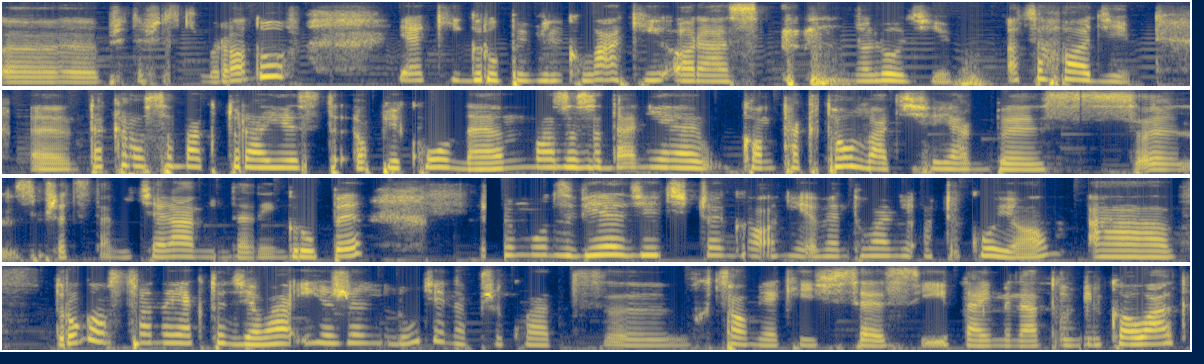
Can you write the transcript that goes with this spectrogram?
e, przede wszystkim rodów, jak i grupy wilkołaki oraz ludzi. O co chodzi? E, taka osoba, która jest opiekunem, ma za zadanie kontaktować się jakby z, z przedstawicielami danej grupy, żeby móc wiedzieć, czego oni ewentualnie oczekują, a w drugą stronę jak to działa i jeżeli ludzie na przykład e, chcą jakiejś sesji, dajmy na to wilkołak,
